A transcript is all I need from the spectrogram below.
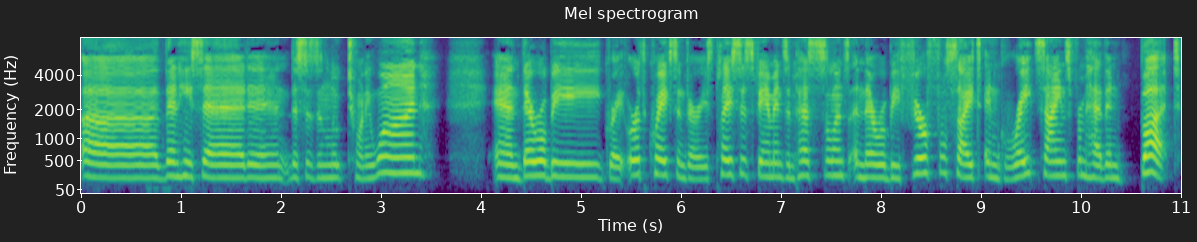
uh, then he said, and this is in Luke 21 and there will be great earthquakes in various places, famines and pestilence, and there will be fearful sights and great signs from heaven. But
